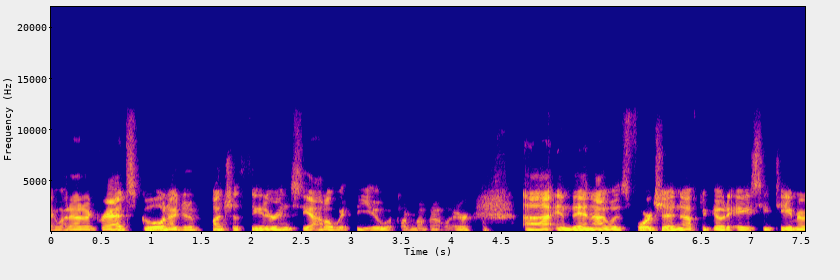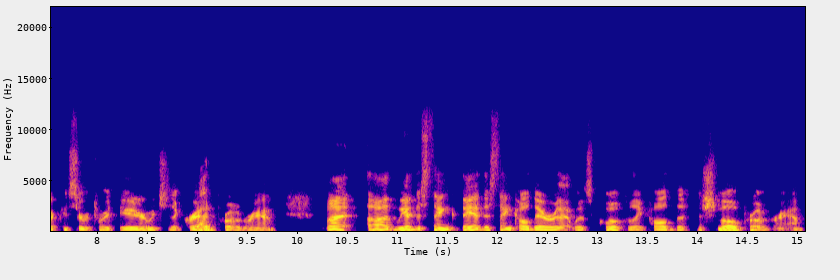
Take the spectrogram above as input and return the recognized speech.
I went out of grad school and I did a bunch of theater in Seattle with you. We'll talk about that later. Uh, and then I was fortunate enough to go to ACT, American Conservatory Theater, which is a grad program. But uh, we had this thing, they had this thing called there that was colloquially called the, the SHMO program,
